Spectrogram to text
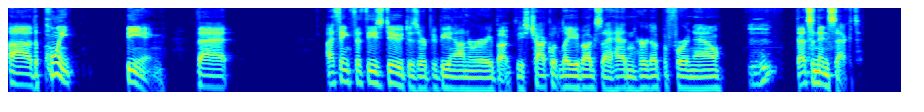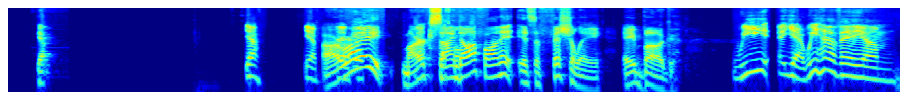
uh, the point being that I think that these do deserve to be an honorary bug. These chocolate ladybugs I hadn't heard of before now. Mhm. That's an insect. Yep. yeah. All Uh, right. Mark that's- that's signed all. off on it. It's officially a bug. We yeah, we have a um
